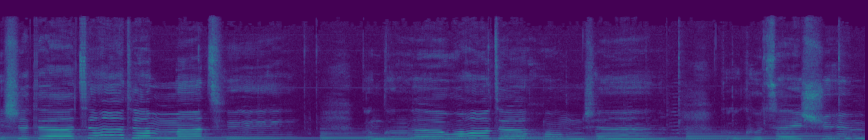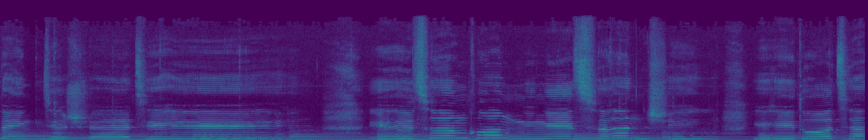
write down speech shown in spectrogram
你是大大的马蹄，滚滚了我的红尘，苦苦追寻冰天雪地。一寸光阴一寸心，一朵昙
